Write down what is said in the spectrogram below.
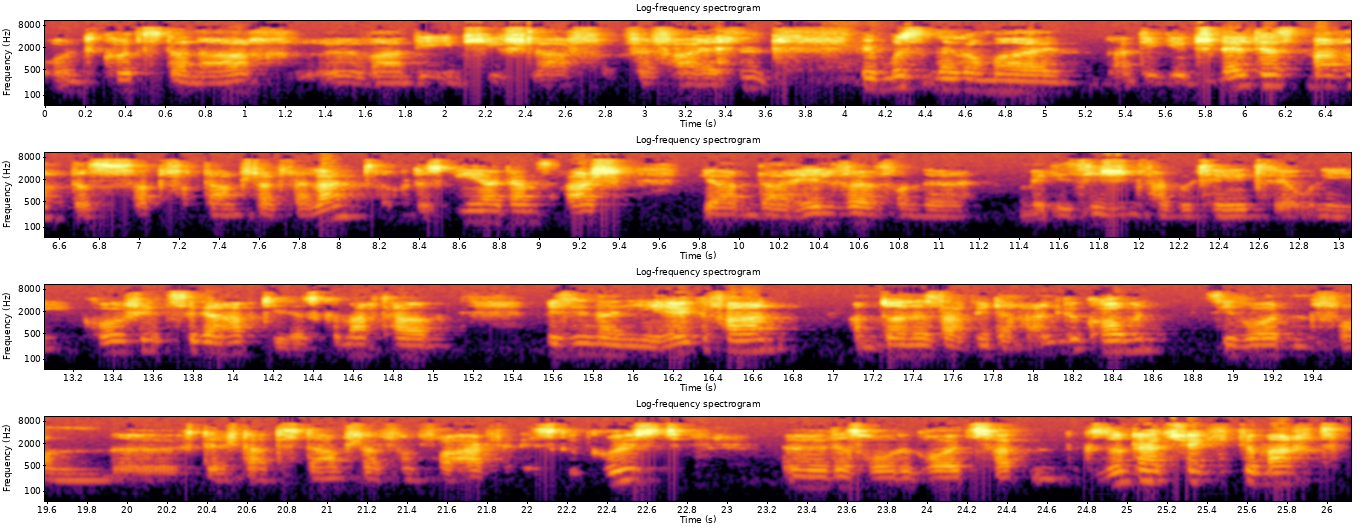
und kurz danach äh, waren die in Tiefschlaf verfallen. Wir mussten dann nochmal einen Antigen-Schnelltest machen. Das hat Darmstadt verlangt, aber das ging ja ganz rasch. Wir hatten da Hilfe von der medizinischen Fakultät der Uni Koschitze gehabt, die das gemacht haben. Wir sind dann hierher gefahren, am Donnerstagmittag angekommen. Sie wurden von äh, der Stadt Darmstadt von Frau Agnes gegrüßt. Äh, das Rote Kreuz hat einen Gesundheitscheck gemacht.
